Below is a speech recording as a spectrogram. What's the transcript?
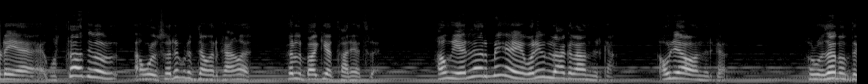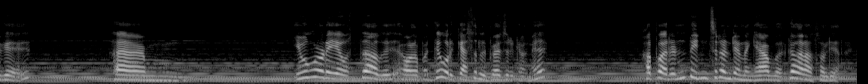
அவங்களுடைய உஸ்தாதுகள் அவங்களுக்கு சொல்லிக் கொடுத்தவங்க இருக்காங்க. பேரில் பாக்கிய தாரியத்தில் அவங்க எல்லாருமே வெளியுள்ளாக்களாக வந்திருக்காங்க அவளியாக வந்திருக்காங்க ஒரு உதாரணத்துக்கு இவங்களுடைய உஸ்தாது அவளை பற்றி ஒரு கேசட்டில் பேசியிருக்காங்க. அப்போ ரெண்டு இன்சிடெண்ட் எனக்கு ஞாபகம் இருக்குது அதை நான் சொல்லிடுறேன்.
